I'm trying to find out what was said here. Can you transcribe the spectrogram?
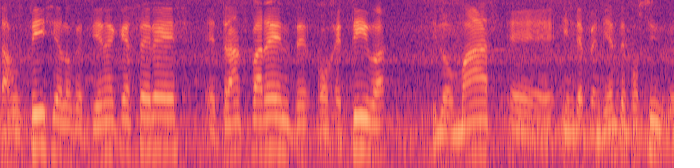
La justicia lo que tiene que hacer es eh, transparente, objetiva y lo más eh, independiente posible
